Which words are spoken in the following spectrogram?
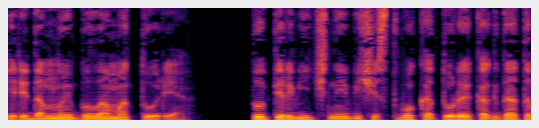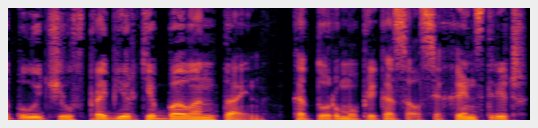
Передо мной была Матория, то первичное вещество, которое когда-то получил в пробирке Балантайн, к которому прикасался Хенстридж,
